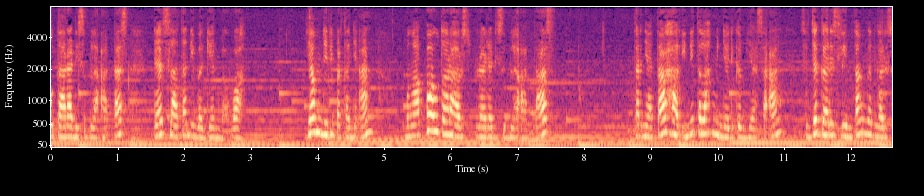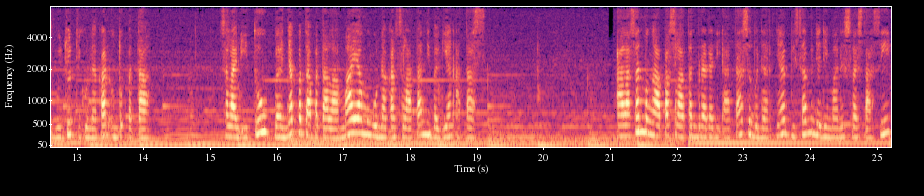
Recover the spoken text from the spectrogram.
utara di sebelah atas dan selatan di bagian bawah. Yang menjadi pertanyaan, Mengapa utara harus berada di sebelah atas? Ternyata hal ini telah menjadi kebiasaan sejak garis lintang dan garis bujur digunakan untuk peta. Selain itu, banyak peta-peta lama yang menggunakan selatan di bagian atas. Alasan mengapa selatan berada di atas sebenarnya bisa menjadi manifestasi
